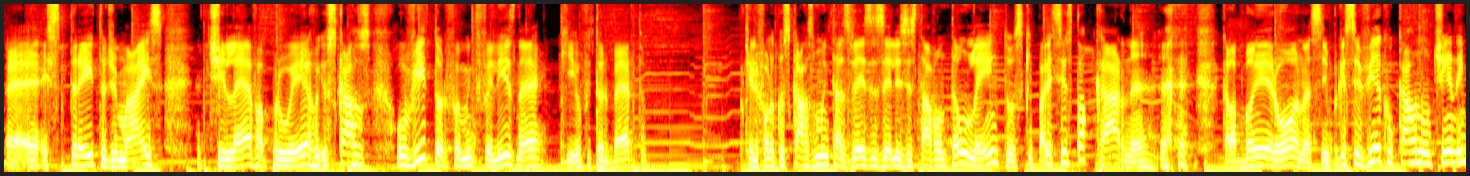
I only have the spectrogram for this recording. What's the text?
é, é, estreito demais, te leva pro erro. E os carros. O Vitor foi muito feliz, né? Que o Vitor Berto que ele falou que os carros muitas vezes eles estavam tão lentos que parecia estocar, né? Aquela banheirona, assim, porque você via que o carro não tinha nem,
